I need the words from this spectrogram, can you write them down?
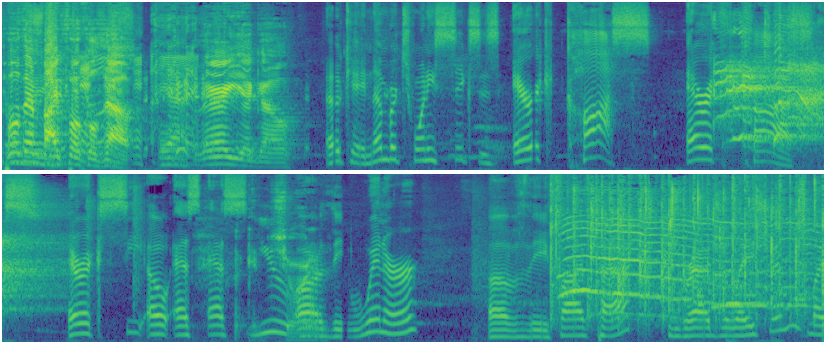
Pull them bifocals out. Yeah. There you go. Okay, number 26 is Eric Koss. Eric Koss. Eric C O S S. You are the winner of the five pack. Congratulations, my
